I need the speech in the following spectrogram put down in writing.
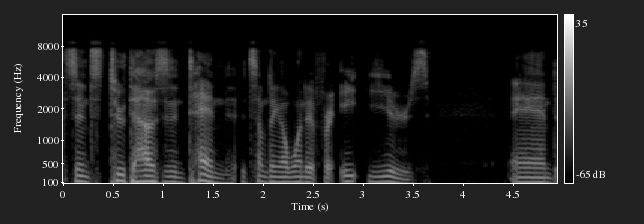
since 2010. It's something I wanted for eight years. And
